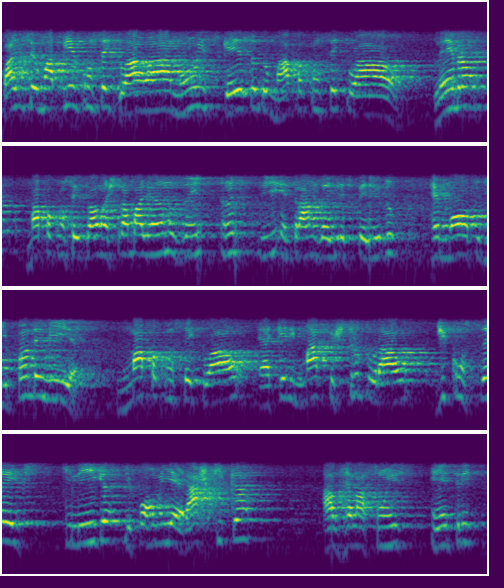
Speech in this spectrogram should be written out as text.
Faz o seu mapinha conceitual. Ah, não esqueça do mapa conceitual. Lembram? Mapa conceitual nós trabalhamos em, antes de entrarmos aí nesse período remoto de pandemia. O mapa conceitual é aquele mapa estrutural de conceitos que liga de forma hierárquica as relações entre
